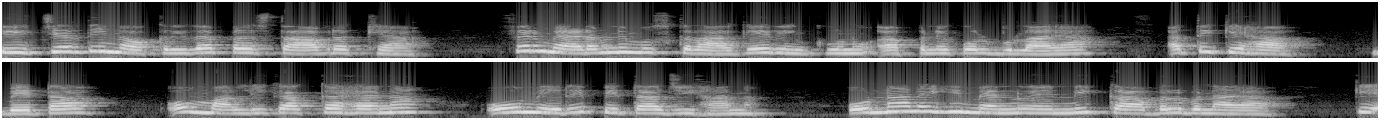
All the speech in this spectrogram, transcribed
ਟੀਚਰ ਦੀ ਨੌਕਰੀ ਦਾ ਪ੍ਰਸਤਾਵ ਰੱਖਿਆ। ਫਿਰ ਮੈਡਮ ਨੇ ਮੁਸਕਰਾ ਕੇ ਰਿੰਕੂ ਨੂੰ ਆਪਣੇ ਕੋਲ ਬੁਲਾਇਆ ਅਤੇ ਕਿਹਾ, ਬੇਟਾ, ਉਹ ਮਾਲੀ ਕਾਕਾ ਹੈ ਨਾ, ਉਹ ਮੇਰੇ ਪਿਤਾ ਜੀ ਹਨ। ਉਹਨਾਂ ਨੇ ਹੀ ਮੈਨੂੰ ਇੰਨੀ ਕਾਬਲ ਬਣਾਇਆ ਕਿ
